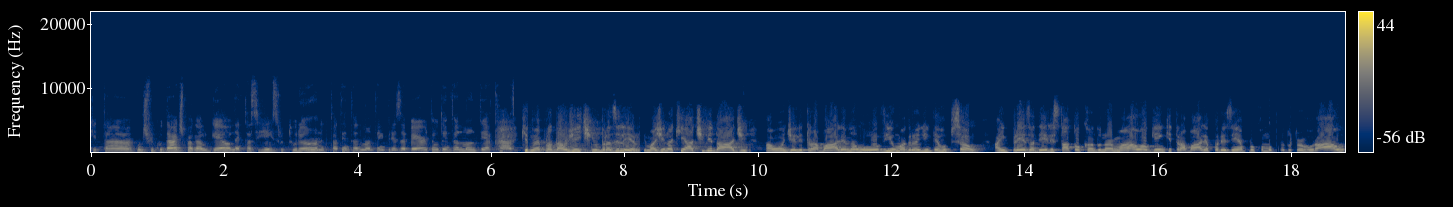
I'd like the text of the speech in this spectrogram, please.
que está com dificuldade de pagar aluguel, né, que está se reestruturando, que está tentando manter a empresa aberta ou tentando manter a casa. Que não é para dar o jeitinho brasileiro. Imagina que a atividade aonde ele trabalha não houve uma grande interrupção. A empresa dele está tocando normal, alguém que trabalha, por exemplo, como produtor rural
